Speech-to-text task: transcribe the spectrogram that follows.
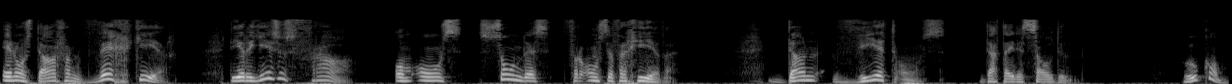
en ons daarvan wegkeer, die Here Jesus vra om ons sondes vir ons te vergewe dan weet ons dat hy dit sal doen. Hoekom?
